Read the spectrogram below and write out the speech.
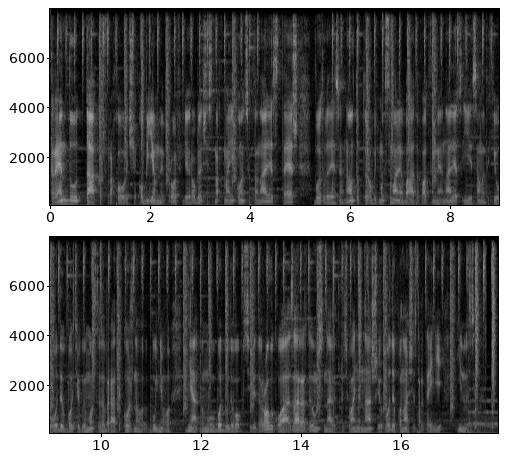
Тренду також враховуючи об'ємний профіль, роблячи Smart Money Concept аналіз, теж бот видає сигнал, тобто робить максимально багатофакторний аналіз, і саме такі угоди в боті ви можете забирати кожного буднього дня. Тому бот буде в описі відеоролику. А зараз дивимося на відпрацювання нашої угоди по нашій стратегії інвестінг.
